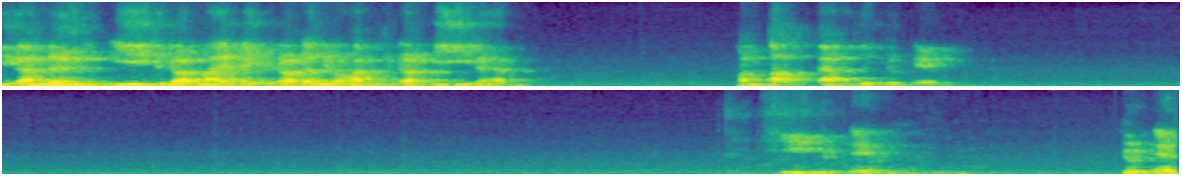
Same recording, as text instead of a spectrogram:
อีกอันหนึ่ง E จุดยอดใหม่ไปจุดยอดเดิมที่ตรงข้ามเป็นจุดยอด E นะครับ มันตัดกันที่จุด M ที่จุด M จุด M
